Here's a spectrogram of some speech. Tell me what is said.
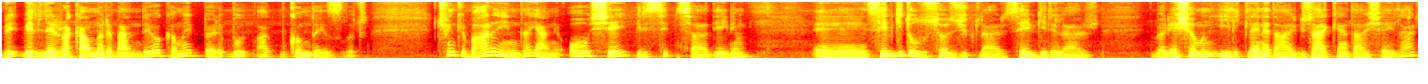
verileri, rakamları bende yok ama hep böyle bu, bu konuda yazılır. Çünkü bahar ayında yani o şey birisi mesela diyelim e, sevgi dolu sözcükler, sevgililer, böyle yaşamın iyiliklerine dair, güzelliklerine dair şeyler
